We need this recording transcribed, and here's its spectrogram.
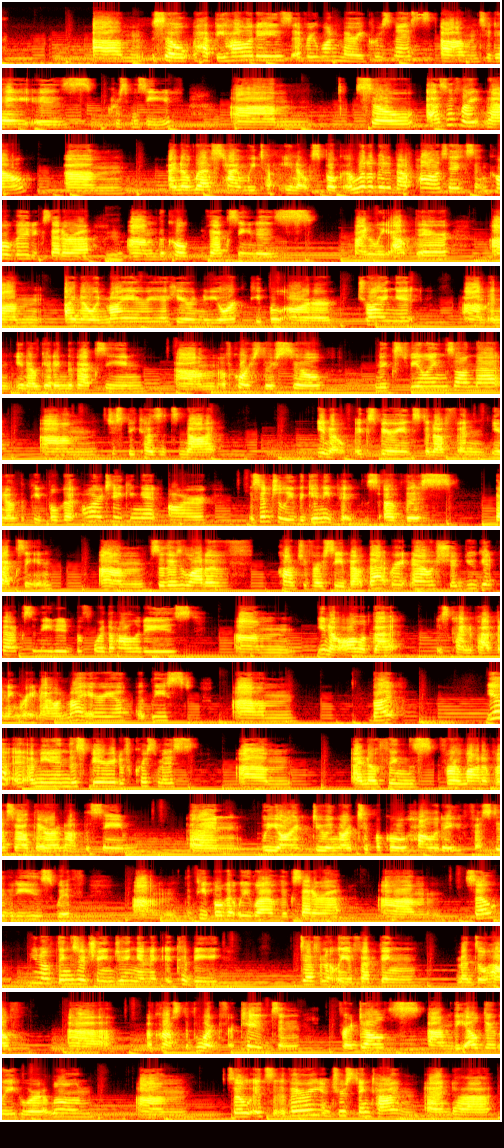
Um, so happy holidays, everyone. Merry Christmas. Um, today is Christmas Eve. Um, so as of right now, um, I know last time we ta- you know spoke a little bit about politics and COVID, etc. Yeah. Um, the COVID vaccine is finally out there. Um, I know in my area here in New York, people are trying it um, and you know getting the vaccine. Um, of course, there's still mixed feelings on that, um, just because it's not you know experienced enough, and you know the people that are taking it are essentially the guinea pigs of this vaccine. Um, so there's a lot of controversy about that right now. Should you get vaccinated before the holidays? Um, you know, all of that is kind of happening right now in my area, at least. Um, but yeah, I mean, in the spirit of Christmas, um, I know things for a lot of us out there are not the same, and we aren't doing our typical holiday festivities with um, the people that we love, etc. Um, so, you know, things are changing, and it, it could be definitely affecting mental health uh, across the board for kids and for adults, um, the elderly who are alone. Um, so it's a very interesting time, and uh,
